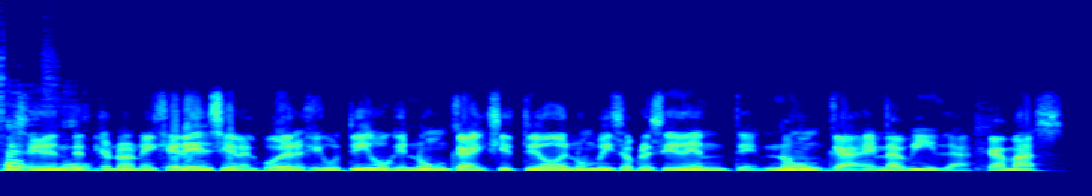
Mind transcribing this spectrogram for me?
presidenta tiene una injerencia en el poder ejecutivo que nunca existió en un vicepresidente, nunca, en la vida, jamás.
